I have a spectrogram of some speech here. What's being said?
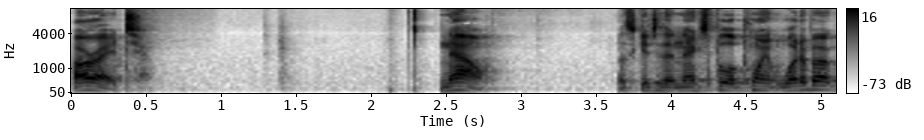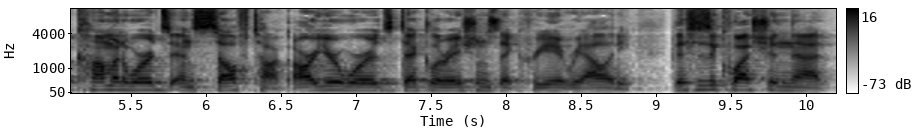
All right. Now, let's get to the next bullet point. What about common words and self-talk? Are your words declarations that create reality? This is a question that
